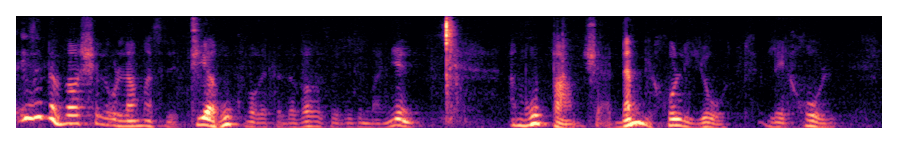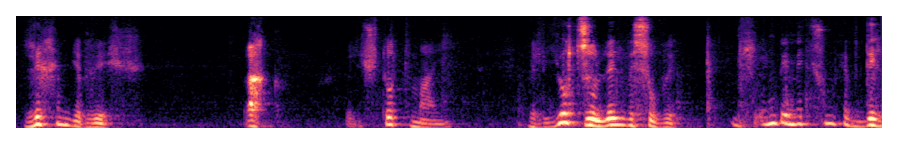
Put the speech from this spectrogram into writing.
איזה דבר של עולם הזה, תיארו כבר את הדבר הזה, וזה מעניין. אמרו פעם שאדם יכול להיות, לאכול לחם יבש, רק, ולשתות מים, ולהיות זולל וסובל. שאין באמת שום הבדל.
